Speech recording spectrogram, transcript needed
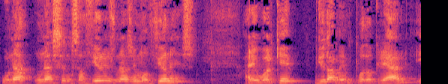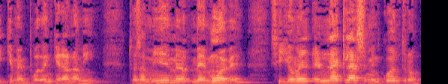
una, unas sensaciones, unas emociones, al igual que yo también puedo crear y que me pueden crear a mí. Entonces a mí me, mueve, si yo en una clase me encuentro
